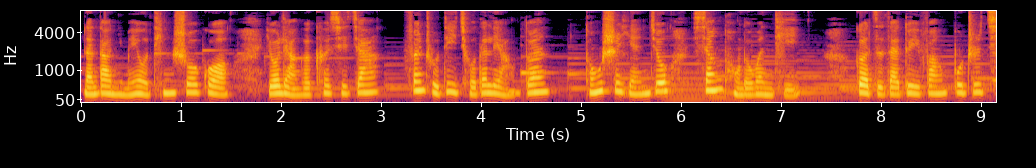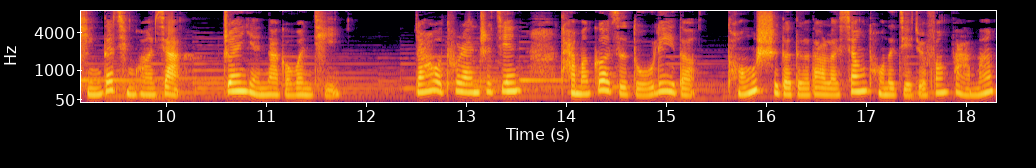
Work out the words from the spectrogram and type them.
难道你没有听说过有两个科学家分处地球的两端，同时研究相同的问题，各自在对方不知情的情况下钻研那个问题，然后突然之间，他们各自独立的、同时的得到了相同的解决方法吗？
